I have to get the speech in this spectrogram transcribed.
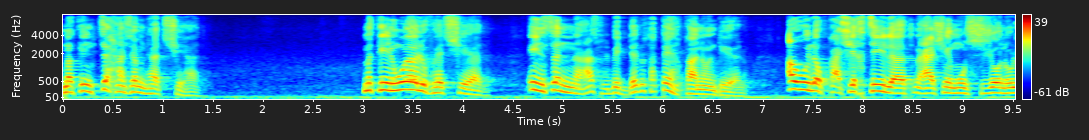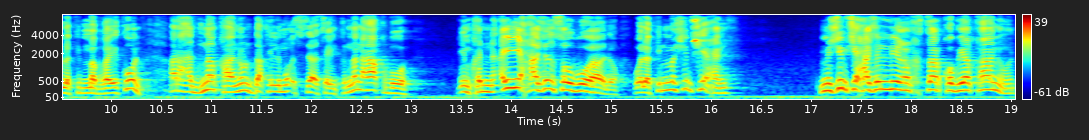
ما كاين حتى حاجة من هذا الشيء هذا. ما كاين والو في هذا الشيء هذا. إنسان ناعس في البيت ديالو تعطيه القانون ديالو. أو الا وقع شي اختلاف مع شي مسجون ولا كما بغى يكون راه عندنا قانون داخل المؤسسة يمكننا نعاقبوه. يمكننا أي حاجة نصوبوها له ولكن ماشي بشي عنف. ماشي بشي حاجة اللي غنخترقوا بها القانون.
